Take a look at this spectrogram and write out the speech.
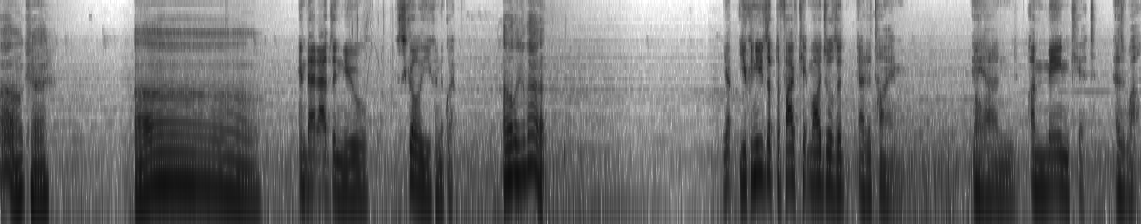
Oh, okay. Oh. And that adds a new skill you can equip. Oh, look at that. Yep, you can use up to five kit modules at, at a time, oh. and a main kit as well.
